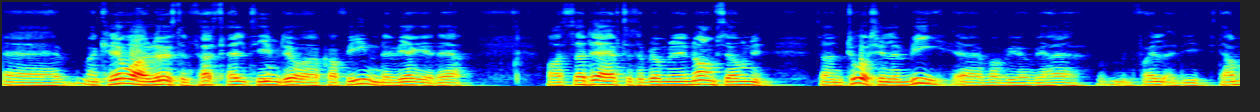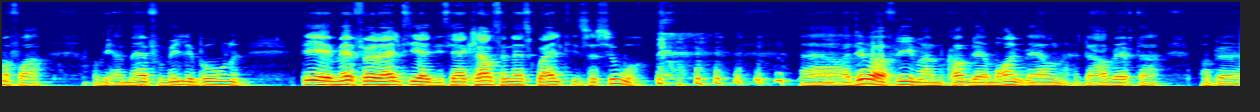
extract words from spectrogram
uh, man knæver og løs den første halve time. Det var koffeinen, der virkede der. Og så derefter, så blev man enormt søvnig. Så en tur til Lemvi, uh, hvor vi, vi har mine forældre, de stammer fra, og vi har med familie boende, det medførte altid, at de sagde, at Clausen er sgu altid så sur. uh, og det var fordi, man kom der morgenglaven deroppe efter og blev...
